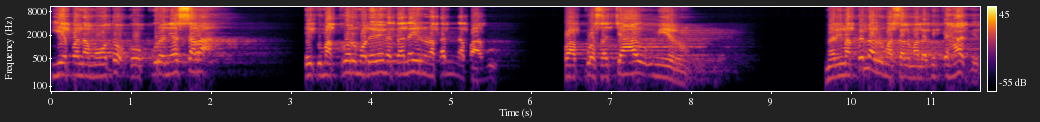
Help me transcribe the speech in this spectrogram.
iya pa na moto ko pura niya sarah iku makur tanay na kan na pabu papua sa chau miro narimakan na rumasal malabing kahagit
